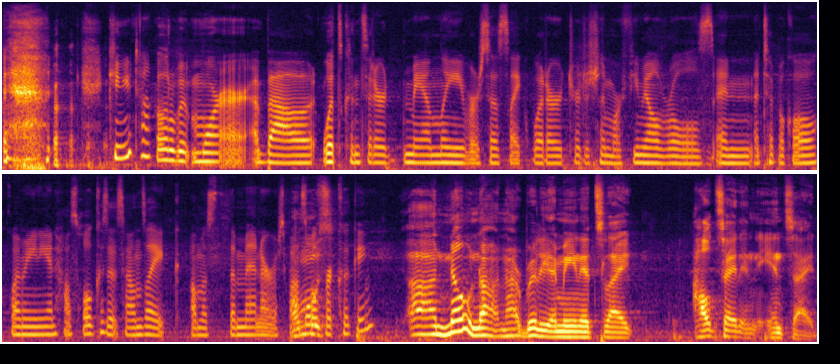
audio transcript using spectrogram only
can you talk a little bit more about what's considered manly versus like what are traditionally more female roles in a typical Guamanian household? Because it sounds like almost the men are responsible Almost- for cooking. Uh, no, no, not really. I mean, it's like outside and inside.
